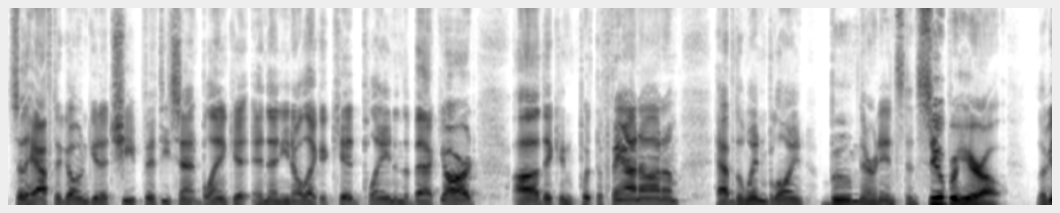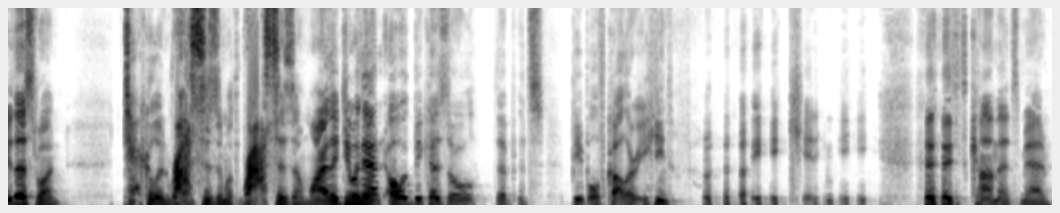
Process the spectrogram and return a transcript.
so they have to go and get a cheap 50 cent blanket. And then, you know, like a kid playing in the backyard, uh, they can put the fan on them, have the wind blowing, boom, they're an instant superhero. Look at this one tackling racism with racism. Why are they doing that? Oh, because the, it's people of color eating. are you kidding me? These comments, man.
